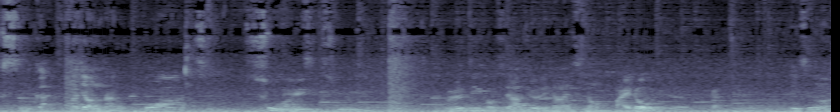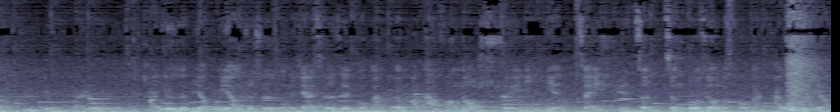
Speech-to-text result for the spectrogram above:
食感，它叫南瓜子醋鱼。醋鱼。我觉得第一口吃下去有点像在吃那种白肉鱼的感觉。你吃吗？嗯，有白肉鱼。它有一个比较不一样，就是我们现在吃的这些口感，跟把它放到水里面再一起去蒸蒸过之后的口感，它会不一样。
